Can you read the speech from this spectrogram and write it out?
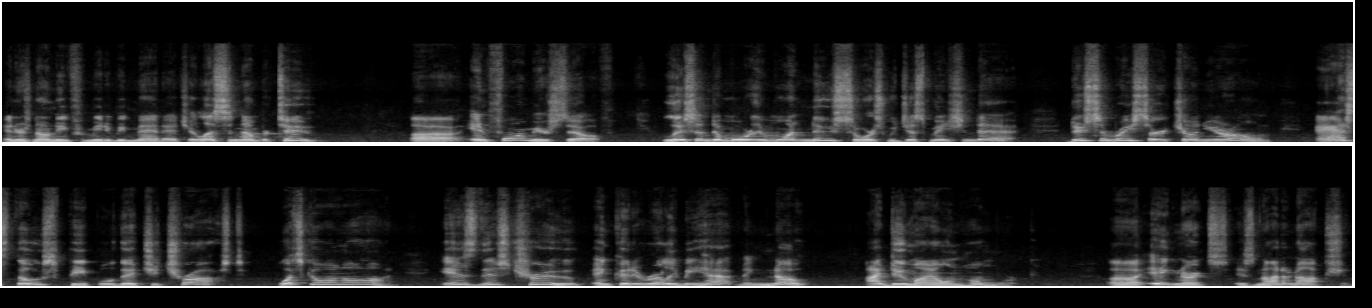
and there's no need for me to be mad at you. Lesson number two uh, inform yourself. Listen to more than one news source. We just mentioned that. Do some research on your own. Ask those people that you trust what's going on? Is this true? And could it really be happening? No, I do my own homework. Uh, ignorance is not an option.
